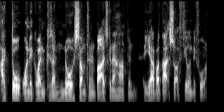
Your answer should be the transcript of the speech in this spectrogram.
"I don't want to go in because I know something bad's going to happen." You ever had that sort of feeling before?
